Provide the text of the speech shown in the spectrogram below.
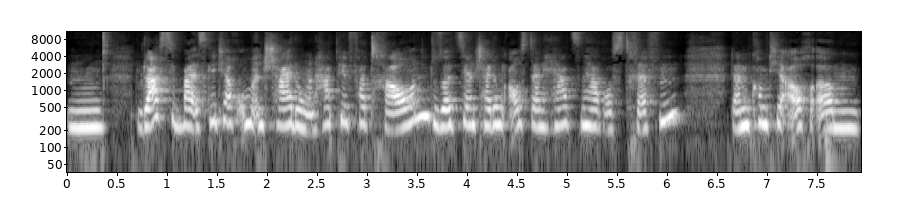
Mm, du darfst hier, es geht ja auch um Entscheidungen. Hab hier Vertrauen. Du sollst die Entscheidung aus deinem Herzen heraus treffen. Dann kommt hier auch ähm,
